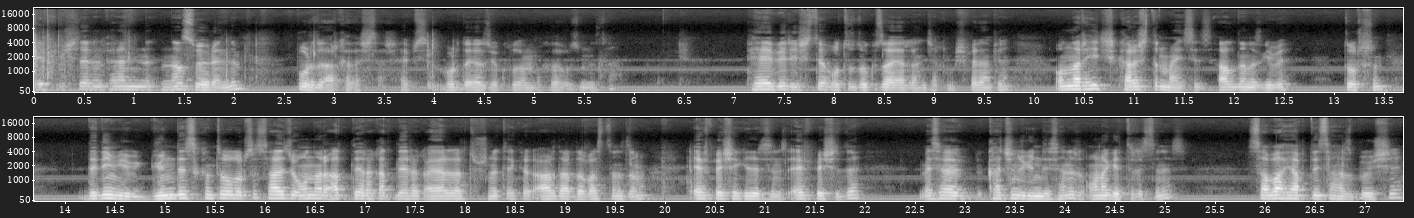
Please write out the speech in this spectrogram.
F3'lerini falan nasıl öğrendim? Burada arkadaşlar. Hepsi burada yazıyor kullanma kılavuzumuzda. P1 işte 39 ayarlanacakmış falan filan. Onları hiç karıştırmayın siz. Aldığınız gibi dursun. Dediğim gibi günde sıkıntı olursa sadece onları atlayarak atlayarak ayarlar tuşuna tekrar ard arda bastığınız zaman F5'e gelirsiniz. F5'i de mesela kaçıncı gündeyseniz ona getirirsiniz. Sabah yaptıysanız bu işi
